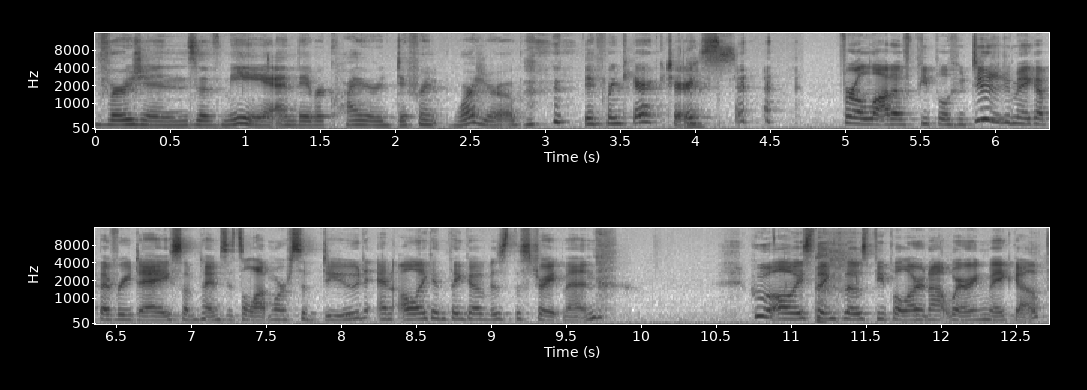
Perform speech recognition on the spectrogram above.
versions of me and they require different wardrobe different characters Yes. For a lot of people who do do makeup every day, sometimes it's a lot more subdued, and all I can think of is the straight men. Who always think those people are not wearing makeup.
